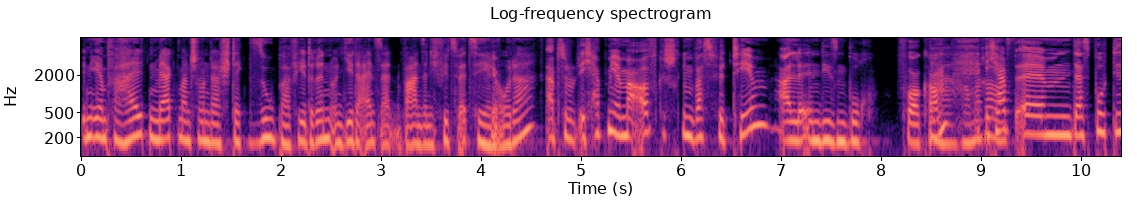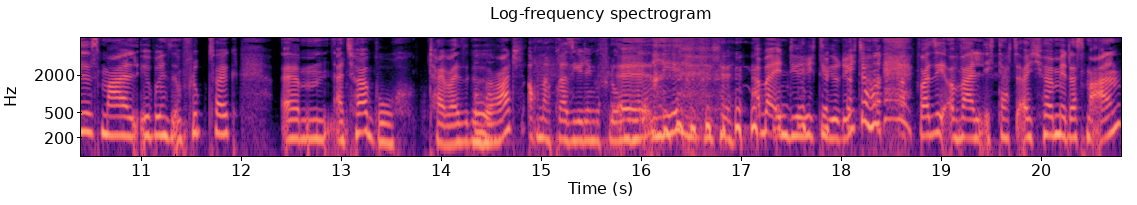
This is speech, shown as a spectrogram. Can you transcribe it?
in ihrem Verhalten merkt man schon, da steckt super viel drin und jeder Einzelne hat wahnsinnig viel zu erzählen, ja, oder? Absolut. Ich habe mir mal aufgeschrieben, was für Themen alle in diesem Buch vorkommen. Ja, ich habe ähm, das Buch dieses Mal übrigens im Flugzeug ähm, als Hörbuch teilweise oh, gehört. Oh, auch nach Brasilien geflogen. Äh, nee, aber in die richtige Richtung. Quasi, weil ich dachte, ich höre mir das mal an.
